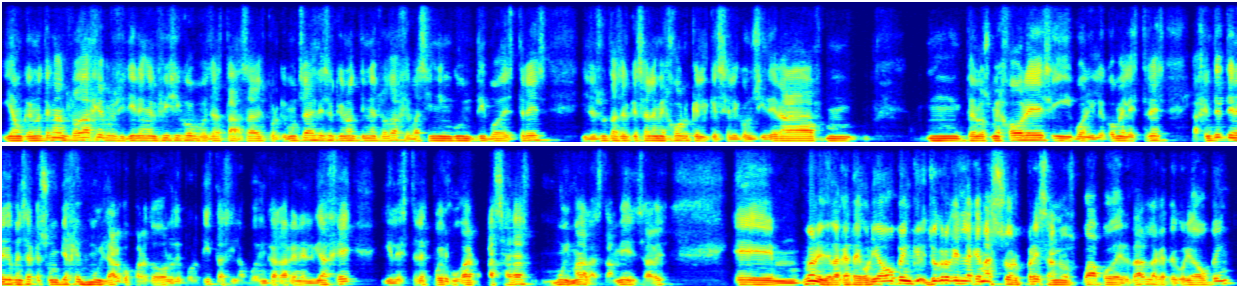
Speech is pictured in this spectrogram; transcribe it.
y aunque no tengan rodaje, pero si tienen el físico, pues ya está, ¿sabes? Porque muchas veces el que no tiene rodaje va sin ningún tipo de estrés y resulta ser que sale mejor que el que se le considera mm, de los mejores y bueno, y le come el estrés. La gente tiene que pensar que son viajes muy largos para todos los deportistas y la pueden cagar en el viaje y el estrés puede jugar pasadas muy malas también, ¿sabes? Eh, bueno, y de la categoría Open, yo creo que es la que más sorpresa nos va a poder dar, la categoría Open.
